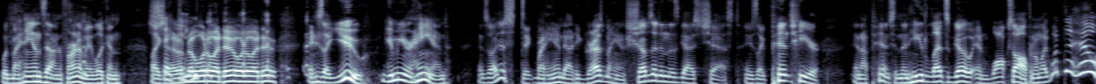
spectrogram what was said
with my hands out in front of me, looking like I don't know what do I do, what do I do? And he's like, "You, give me your hand." And so I just stick my hand out. He grabs my hand, shoves it in this guy's chest, and he's like, "Pinch here." And I pinch, and then he lets go and walks off. And I'm like, "What the hell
